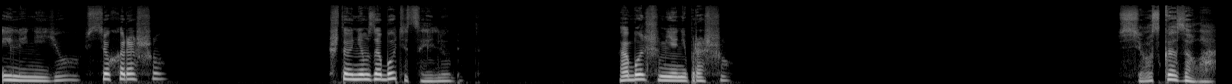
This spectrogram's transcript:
или нее все хорошо, что о нем заботятся и любят. А больше меня не прошу. Все сказала.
